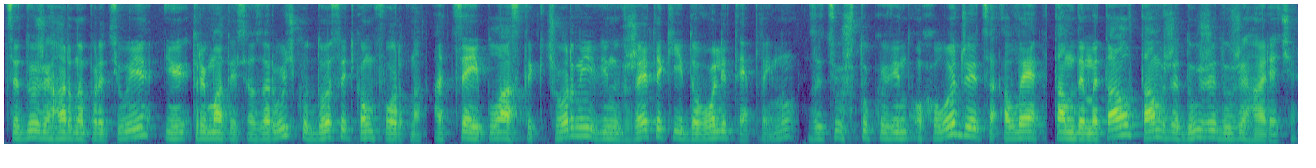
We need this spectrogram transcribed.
Це дуже гарно працює і триматися за ручку досить комфортно. А цей пластик чорний, він вже такий доволі теплий. Ну, за цю штуку він охолоджується, але там, де метал, там вже дуже-дуже гаряче.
